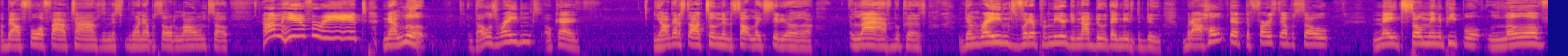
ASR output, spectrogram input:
about four or five times in this one episode alone. So I'm here for it. Now look, those ratings, okay y'all got to start tuning into Salt Lake City uh, live because them ratings for their premiere did not do what they needed to do. But I hope that the first episode made so many people love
